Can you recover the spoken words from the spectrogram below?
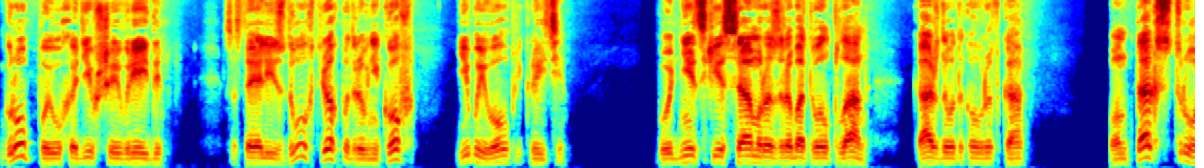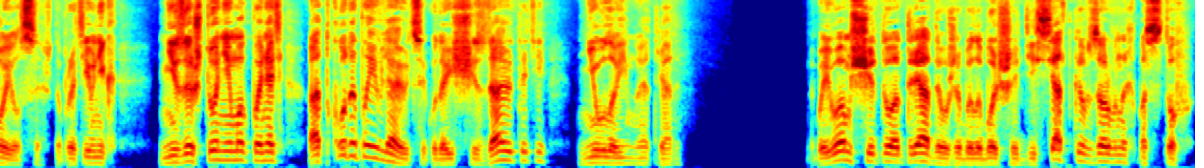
Группы, уходившие в рейды, состояли из двух-трех подрывников и боевого прикрытия. Будницкий сам разрабатывал план каждого такого рывка. Он так строился, что противник ни за что не мог понять, откуда появляются и куда исчезают эти неуловимые отряды. На боевом счету отряда уже было больше десятка взорванных мостов,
